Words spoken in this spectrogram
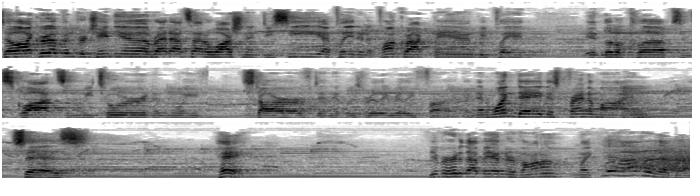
So I grew up in Virginia, right outside of Washington, D.C. I played in a punk rock band. We played in little clubs and squats, and we toured and we starved, and it was really, really fun. And then one day, this friend of mine says, Hey, you ever heard of that band Nirvana? I'm like, yeah, I've heard of that band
